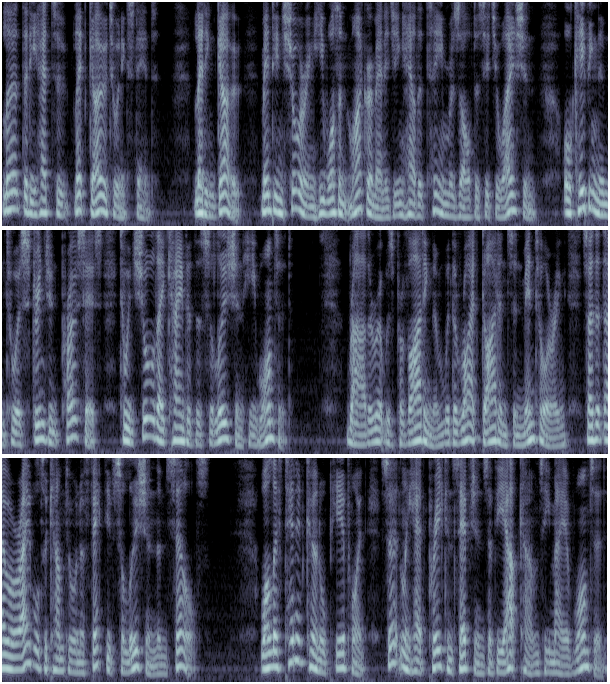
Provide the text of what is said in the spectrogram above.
learnt that he had to let go to an extent. Letting go meant ensuring he wasn't micromanaging how the team resolved a situation, or keeping them to a stringent process to ensure they came to the solution he wanted. Rather, it was providing them with the right guidance and mentoring so that they were able to come to an effective solution themselves. While Lieutenant Colonel Pierpoint certainly had preconceptions of the outcomes he may have wanted,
